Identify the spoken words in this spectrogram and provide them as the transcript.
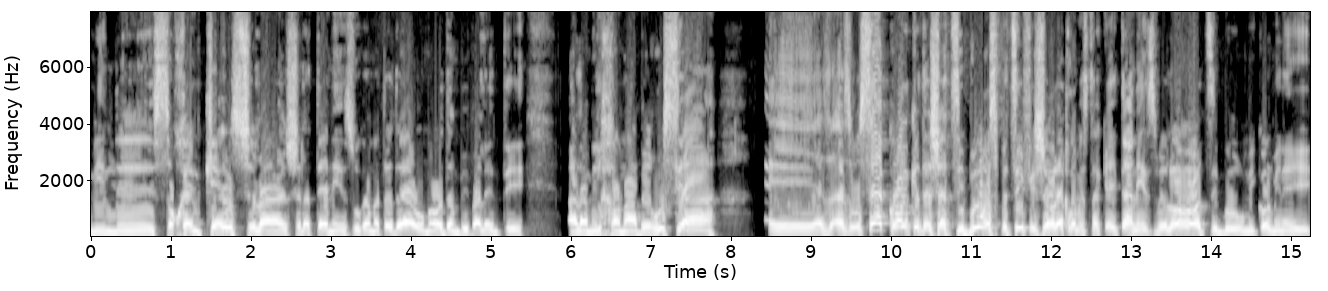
מין uh, סוכן כאוס של, ה, של הטניס, הוא גם, אתה יודע, הוא מאוד אמביוולנטי על המלחמה ברוסיה, אה, אז, אז הוא עושה הכל כדי שהציבור הספציפי שהולך למשחקי טניס, ולא הציבור מכל מיני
